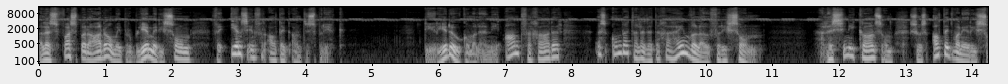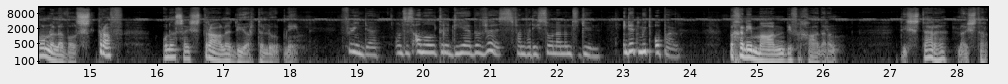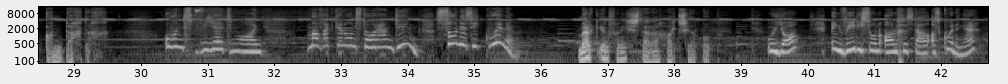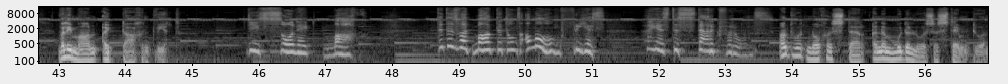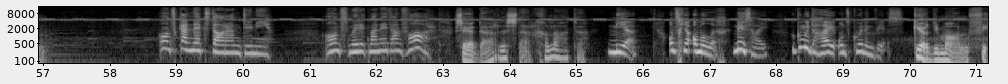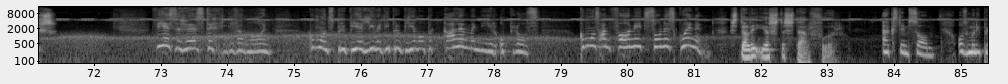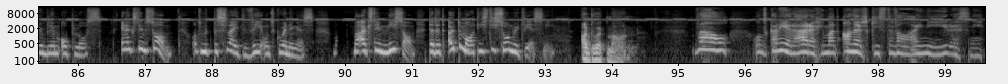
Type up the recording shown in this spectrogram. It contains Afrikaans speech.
Hulle is vasberade om die probleem met die son vir eens en vir altyd aan te spreek. Die rede hoekom hulle in die aand vergader is omdat hulle dit 'n geheim wil hou vir die son. Hulle sien nie kans om soos altyd wanneer die son hulle wil straf onder sy strale deur te loop nie. Vriende, ons is almal terdee bewus van wat die son aan ons doen en dit moet ophou. Begin die maan die vergadering. Die sterre luister aandagtig. Ons weet man, maar wat kan ons daaraan doen? Son is die koning. Merk een van die sterre hartseer op. O ja, en wie die son aangestel as koning, hè? Wil die maan uitdagend weet. Die son het mag. Dit is wat maak dat ons almal hom vrees. Hy is te sterk vir ons. Antwoord nog 'n ster in 'n moedelose stemtoon. Ons kan niks daaraan doen nie. Ons moet dit maar net aanvaar. Sê 'n derde ster gelate. Nee, ons gee almal lig, nes hy. Hoekom moet hy ons koning wees? Keer die maan vies. Wees rustig, liewe man. Kom ons probeer liewer die probleem op 'n kalme manier oplos. Kom ons aanvaar net son is koning. Stel die eerste ster voor. Ek stem saam. Ons moet die probleem oplos. En ek stem saam. Ons moet besluit wie ons koning is. Maar, maar ek stem nie saam dat dit outomaties die son moet wees nie. Antwoord maan. Wel, ons kan nie regtig iemand anders kies terwyl hy nie hier is nie.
